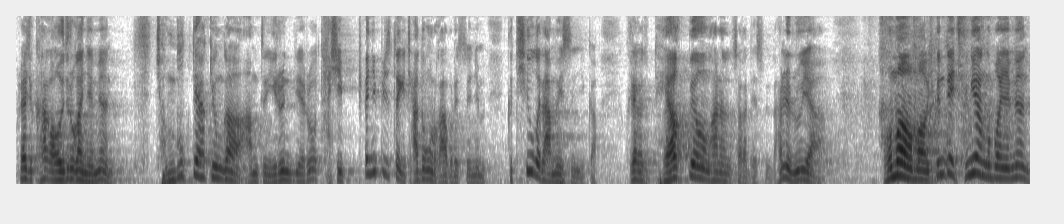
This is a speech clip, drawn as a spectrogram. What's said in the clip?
그래가지고 가가 어디로 갔냐면 전북대학교인가 아무튼 이런 데로 다시 편입 비슷하게 자동으로 가버렸어요. 왜냐면 그 티오가 남아있으니까. 그래가지고 대학병원 간호사가 됐습니다. 할렐루야. 어마어마. 근데 중요한 건 뭐냐면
